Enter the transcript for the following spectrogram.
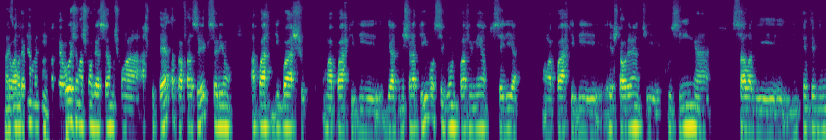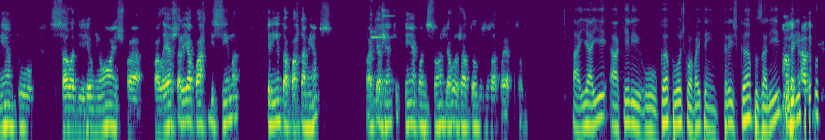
Faz um até, até, hoje nós conversamos com a arquiteta para fazer, que seriam a parte de baixo uma parte de, de administrativa, o segundo pavimento seria uma parte de restaurante, cozinha, sala de entretenimento, sala de reuniões para palestra, e a parte de cima, 30 apartamentos, para que a gente tenha condições de alojar todos os atletas. Tá, e aí aquele o campo hoje que o Havaí tem três campos ali, ficaria ali,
